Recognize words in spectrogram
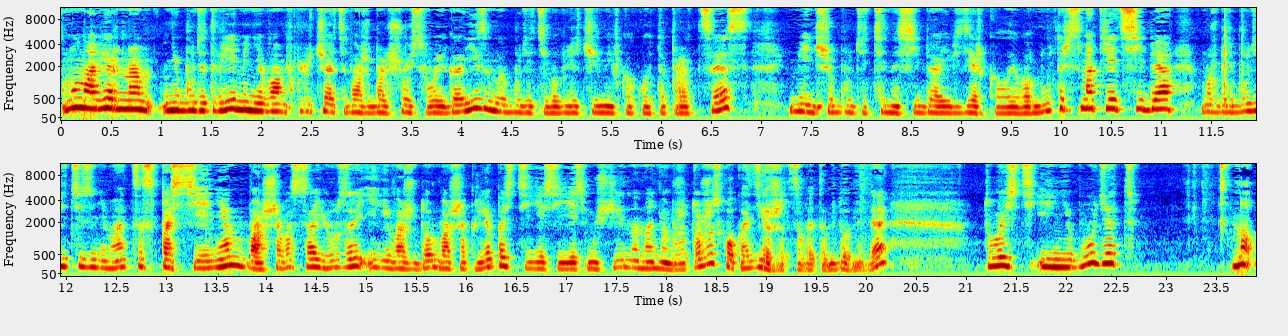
ну, наверное, не будет времени вам включать ваш большой свой эгоизм. Вы будете вовлечены в какой-то процесс меньше будете на себя и в зеркало, и вовнутрь смотреть себя. Может быть, будете заниматься спасением вашего союза и ваш дом, ваша крепость. Если есть мужчина, на нем же тоже сколько держится в этом доме, да? То есть и не будет... Ну,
